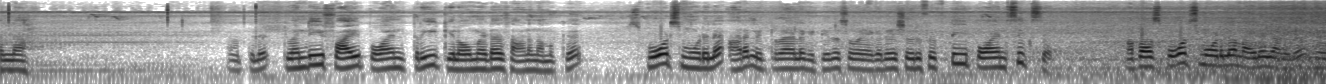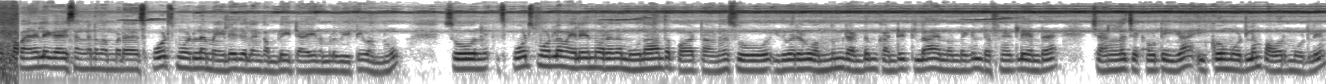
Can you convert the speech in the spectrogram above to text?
അല്ല. അതിൽ twenty five point three kilometres ആണ് നമുക്ക് സ്പോർട്സ് മോഡിൽ അര ലിറ്ററിൽ കിട്ടിയത്. സോ ഏകദേശം ഒരു ഫിഫ്റ്റി പോയിന്റ് സിക്സ് അപ്പോൾ സ്പോർട്സ് മോഡിലെ മൈലേജ് ആണിത്. ഫൈനലി ഗൈസ് അങ്ങനെ നമ്മുടെ സ്പോർട്സ് മോഡിലെ മൈലേജ് എല്ലാം കംപ്ലീറ്റ് ആയി നമ്മൾ വീട്ടിൽ വന്നു. സോ സ്പോർട്സ് മോഡിലെ മൈലേജ് എന്ന് പറയുന്നത് മൂന്നാമത്തെ പാർട്ടാണ് സോ ഇതുവരെ ഒന്നും രണ്ടും കണ്ടിട്ടില്ല എന്നുണ്ടെങ്കിൽ ഡെഫിനറ്റ്ലി എന്റെ ചാനലിൽ ചെക്കൗട്ട് ചെയ്യുക. ഇക്കോ മോഡിലും പവർ മോഡിലും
